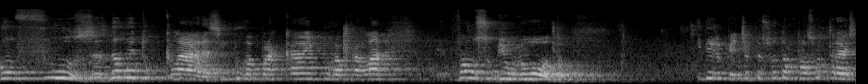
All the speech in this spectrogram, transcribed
confusas, não muito claras, empurra para cá, empurra para lá, vamos subir o lodo, e de repente a pessoa dá um passo atrás,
